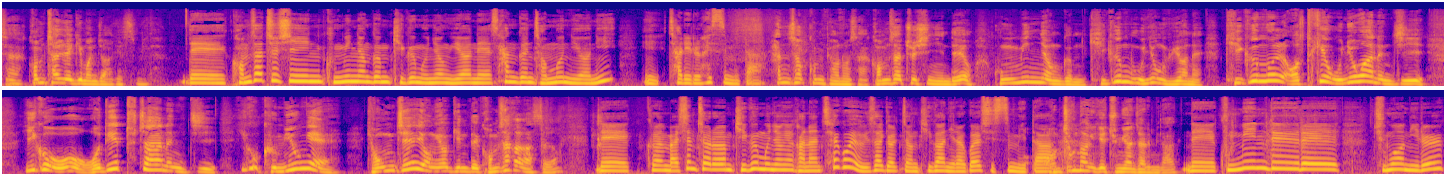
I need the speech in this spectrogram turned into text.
자, 검찰 얘기 먼저 하겠습니다. 네, 검사 출신 국민연금 기금운용위원회 상근 전문위원이 예, 자리를 했습니다. 한석훈 변호사, 검사 출신인데요. 국민연금 기금운용위원회, 기금을 어떻게 운용하는지, 이거 어디에 투자하는지, 이거 금융의 경제 영역인데 검사가 갔어요. 네, 그런 말씀처럼 기금 운영에 관한 최고의 의사결정 기관이라고 할 수 있습니다. 엄청나게 이게 중요한 자리입니다. 네, 국민들의 주머니를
